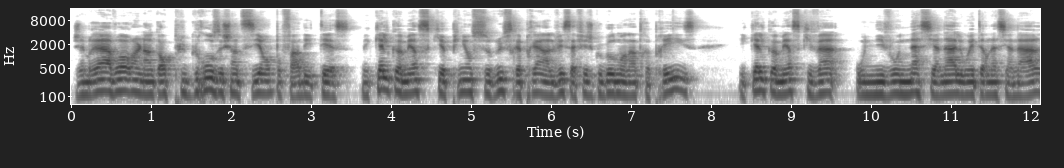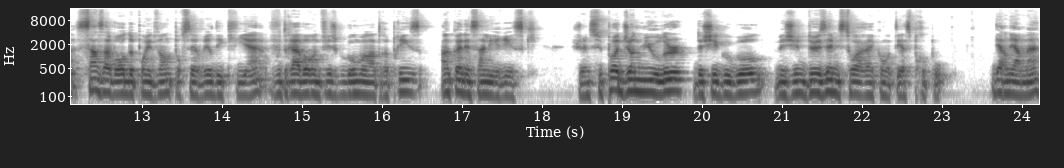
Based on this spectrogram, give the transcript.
J'aimerais avoir un encore plus gros échantillon pour faire des tests, mais quel commerce qui a pignon sur rue serait prêt à enlever sa fiche Google Mon entreprise? Et quel commerce qui vend au niveau national ou international sans avoir de point de vente pour servir des clients voudrait avoir une fiche Google Mon Entreprise en connaissant les risques? Je ne suis pas John Mueller de chez Google, mais j'ai une deuxième histoire à raconter à ce propos. Dernièrement,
